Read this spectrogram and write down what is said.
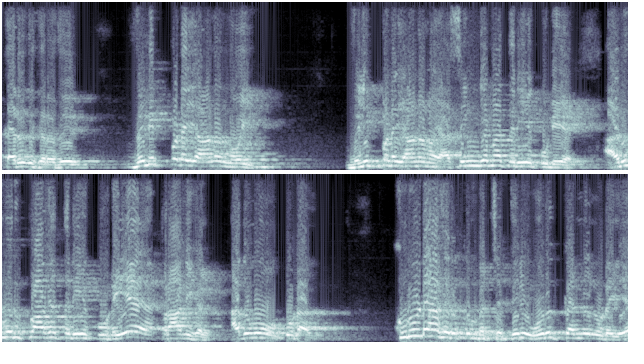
கருதுகிறது. வெளிப்படையான நோய். வெளிப்படையான நோய் அசிங்கமா தெரியக்கூடிய அருவருப்பாக தெரியக்கூடிய பிராணிகள். அதுவும் கூடாது. குருடாக இருக்கும் பட்சத்தில் ஒரு கண்ணினுடைய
